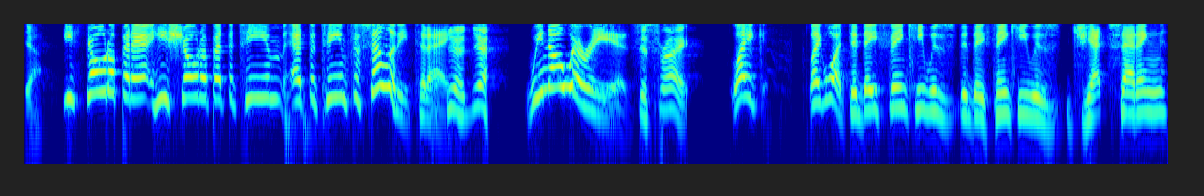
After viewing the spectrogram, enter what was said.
Yeah. He showed up at he showed up at the team at the team facility today. Yeah, yeah, We know where he is. that's right. Like, like what? Did they think he was? Did they think he was jet setting,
